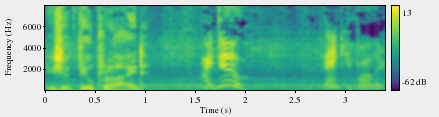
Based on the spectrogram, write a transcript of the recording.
You should feel pride. I do. Thank you, Father.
